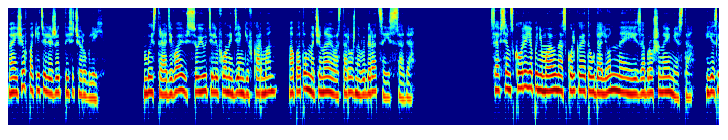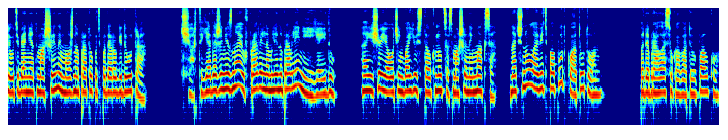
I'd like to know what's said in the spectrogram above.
А еще в пакете лежит тысяча рублей. Быстро одеваюсь, сую телефон и деньги в карман, а потом начинаю осторожно выбираться из сада. Совсем скоро я понимаю, насколько это удаленное и заброшенное место. Если у тебя нет машины, можно протопать по дороге до утра. Черт, я даже не знаю, в правильном ли направлении я иду. А еще я очень боюсь столкнуться с машиной Макса. Начну ловить попутку, а тут он. Подобрала суковатую палку,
